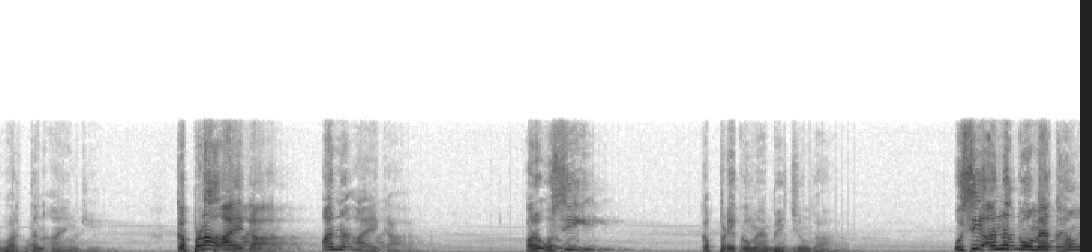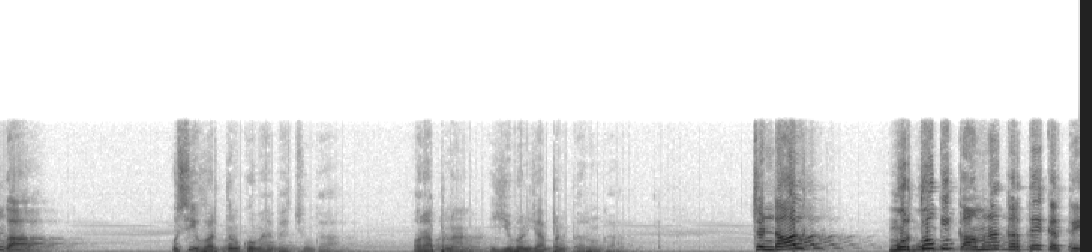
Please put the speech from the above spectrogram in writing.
वर्तन आएँगे, कपड़ा आएगा, अन्न आएगा, और उसी कपड़े को मैं बेचूँगा, उसी अन्न को मैं खाऊँगा, उसी बर्तन को मैं बेचूँगा और अपना जीवन यापन करूँगा। चंडाल मूर्तों की कामना करते करते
